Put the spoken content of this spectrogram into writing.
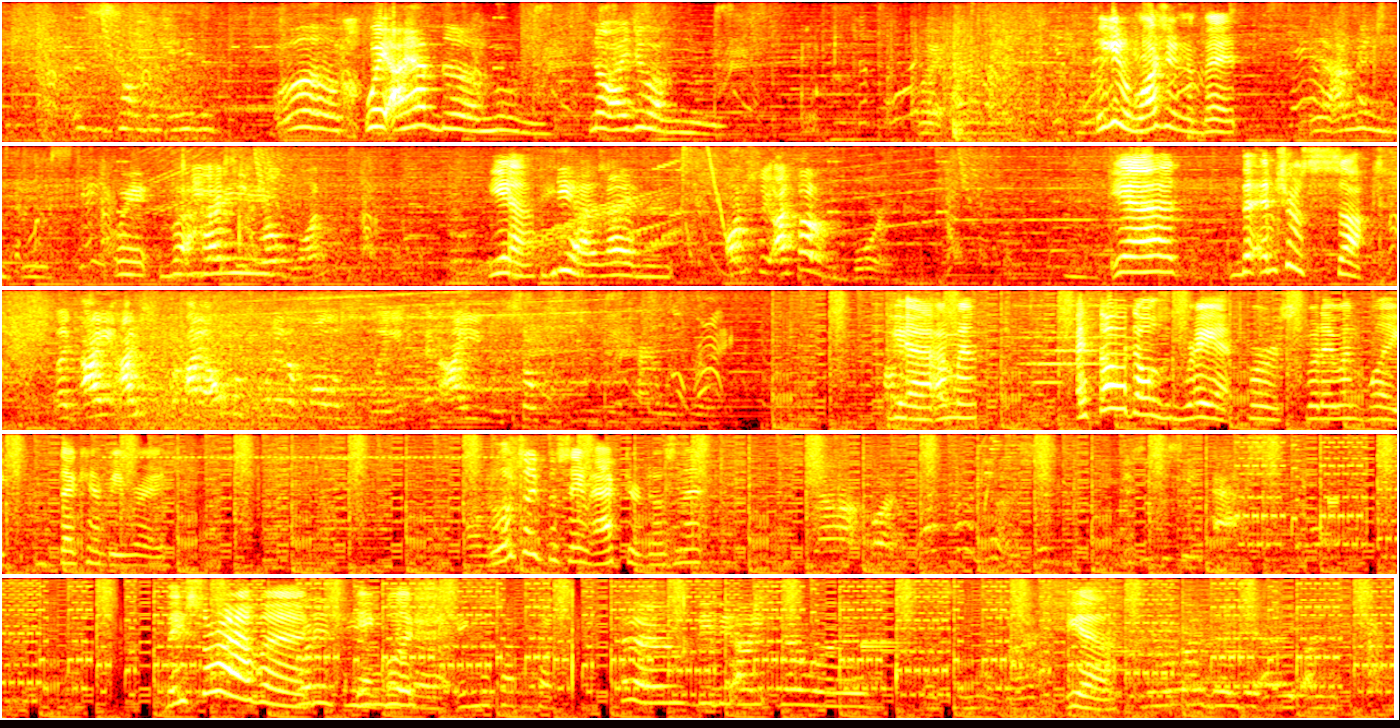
This is complicated. Whoa. Wait, I have the movie. No, I do have the movie. Wait, I don't know. We can watch it in a bit. Yeah, I'm gonna do. Wait, but how do you? Rogue One? Yeah, He has. I haven't. Honestly, I thought it was boring. yeah. The intro sucked. Like I I I almost wanted to fall asleep, and I was so confused the entire way through. Yeah, I mean, I thought that was Rey at first, but I went like, that can't be Rey. It looks like the same actor, doesn't it? Yeah, but They sort of have a What is he? English. Like a English episode. Hello, baby. I there was. or something like that. Yeah. There was a I I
